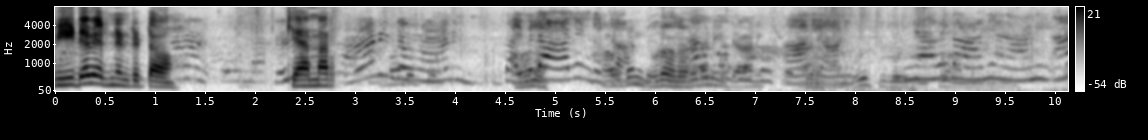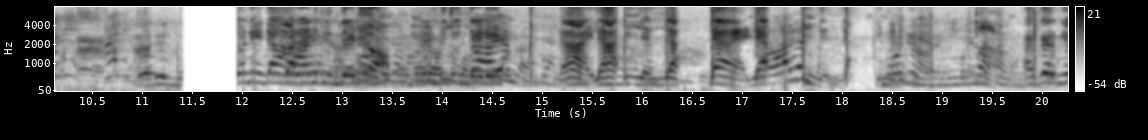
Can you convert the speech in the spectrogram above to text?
വീഡിയോ വരുന്നുണ്ട് കേട്ടോ ക്യാമറ. ഇറങ്ങിയോക്കാരാ ആന. ഇല്ലല്ല അതൊക്കെ ഇറങ്ങി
